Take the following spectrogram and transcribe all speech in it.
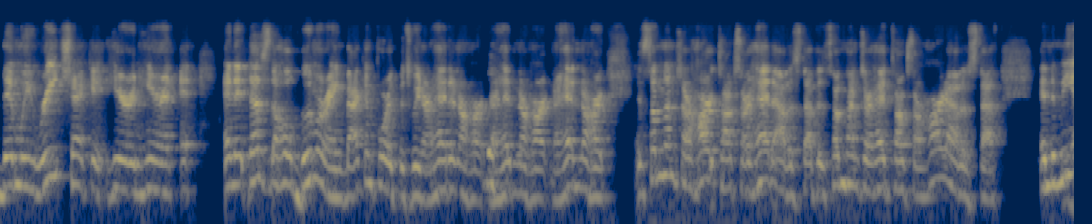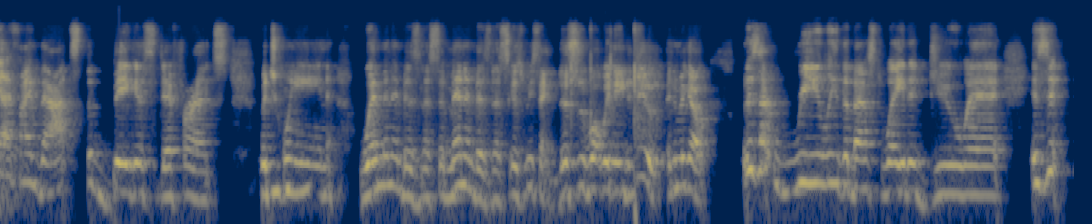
then we recheck it here and here and, and it does the whole boomerang back and forth between our head and our heart and our head and our heart and our head and our heart. And sometimes our heart talks our head out of stuff and sometimes our head talks our heart out of stuff. And to me i find that's the biggest difference between mm-hmm. women in business and men in business because we say this is what we need to do. And we go but is that really the best way to do it? Is it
